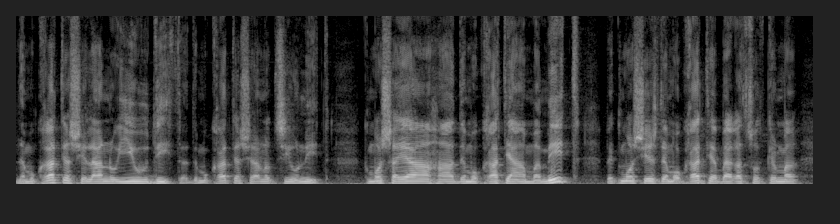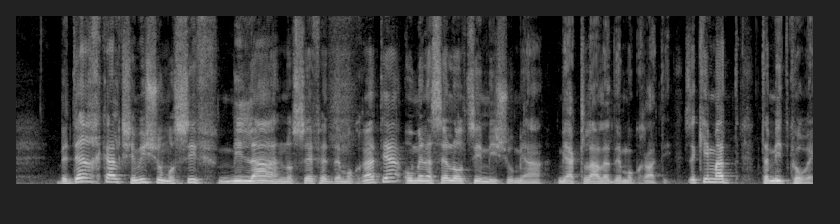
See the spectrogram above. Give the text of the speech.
הדמוקרטיה שלנו היא יהודית, הדמוקרטיה שלנו ציונית. כמו שהיה הדמוקרטיה העממית, וכמו שיש דמוקרטיה בארצות, כלומר, בדרך כלל כשמישהו מוסיף מילה נוספת דמוקרטיה, הוא מנסה להוציא מישהו מה, מהכלל הדמוקרטי. זה כמעט תמיד קורה.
